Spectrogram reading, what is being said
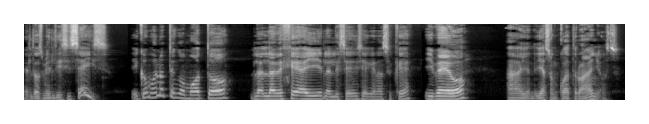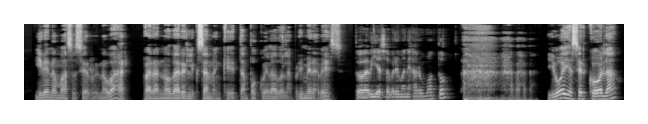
el 2016. Y como no tengo moto, la, la dejé ahí, la licencia que no sé qué, y veo, ay, ya son cuatro años. Iré nomás a hacer renovar para no dar el examen que tampoco he dado la primera vez. ¿Todavía sabré manejar un moto? y voy a hacer cola,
